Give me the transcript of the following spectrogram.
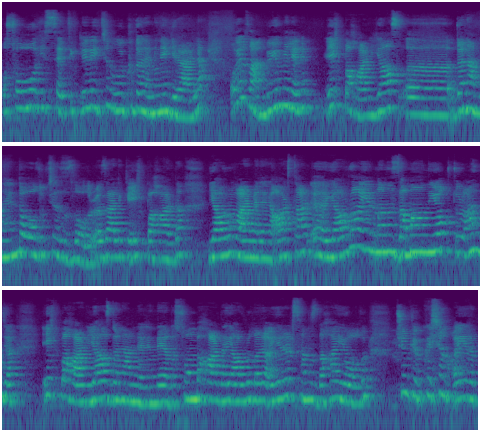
o soğuğu hissettikleri için uyku dönemine girerler. O yüzden büyümeleri ilkbahar, yaz e, dönemlerinde oldukça hızlı olur. Özellikle ilkbaharda yavru vermeleri artar. E, yavru ayırmanın zamanı yoktur ancak ilkbahar, yaz dönemlerinde ya da sonbaharda yavruları ayırırsanız daha iyi olur. Çünkü kışın ayırıp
